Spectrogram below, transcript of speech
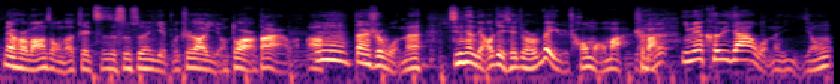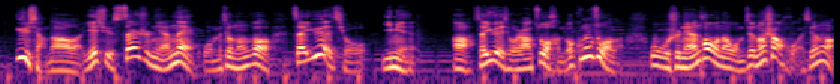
那会儿王总的这子子孙孙也不知道已经多少代了啊。但是我们今天聊这些，就是未雨绸缪嘛，是吧哎？因为科学家我们已经预想到了，也许三十年内我们就能够在月球移民。啊，在月球上做很多工作了。五十年后呢，我们就能上火星了。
